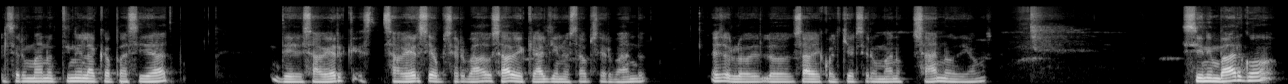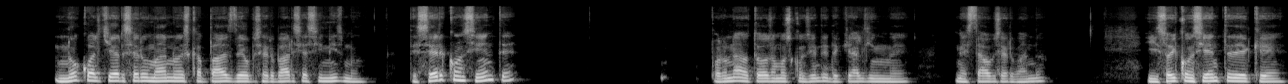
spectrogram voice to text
el ser humano tiene la capacidad de saber, saberse observado, sabe que alguien lo está observando eso lo, sabe cualquier ser humano sano, digamos. Sin embargo, no cualquier ser humano es capaz de observarse a sí mismo, de ser consciente. Por un lado, todos somos conscientes de que alguien me, está observando. Y soy consciente de que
